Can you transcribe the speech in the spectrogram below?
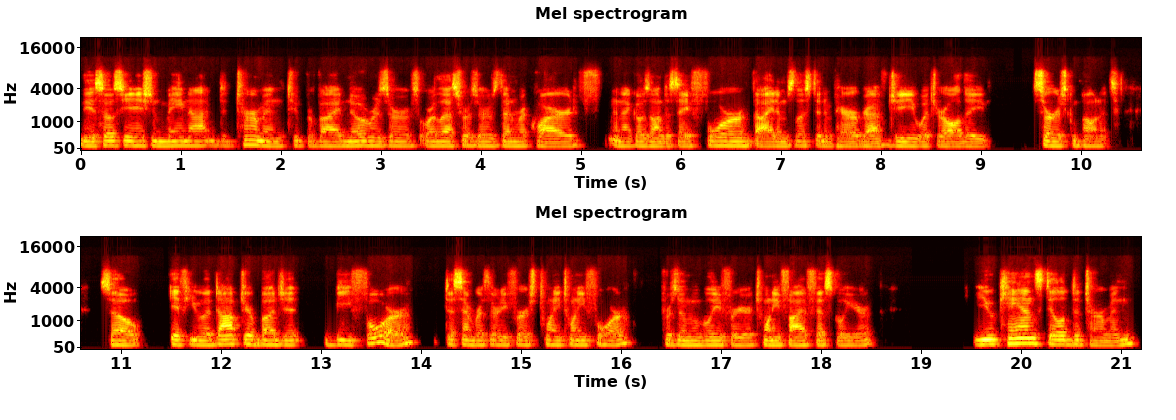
the association may not determine to provide no reserves or less reserves than required. And that goes on to say for the items listed in paragraph G, which are all the SIRS components. So if you adopt your budget before December 31st, 2024, presumably for your 25 fiscal year, you can still determine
